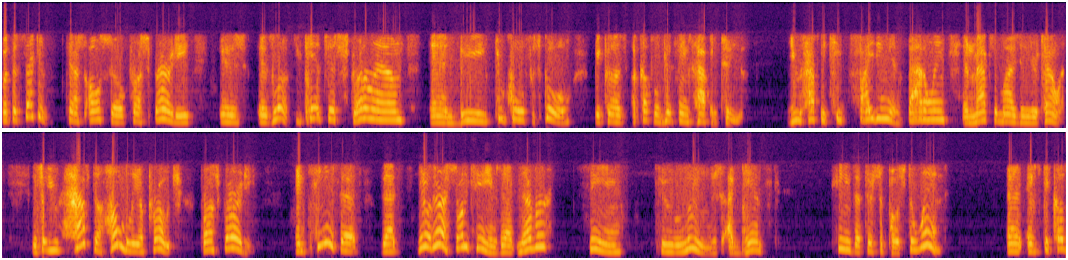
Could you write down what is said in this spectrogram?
But the second test, also prosperity, is is look, you can't just strut around and be too cool for school because a couple of good things happen to you. You have to keep fighting and battling and maximizing your talent. And so you have to humbly approach prosperity. And teams that, that you know, there are some teams that never seem to lose against teams that they're supposed to win. And it's because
